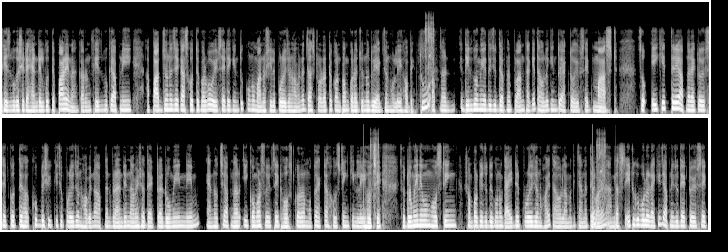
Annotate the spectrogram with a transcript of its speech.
ফেসবুকে সেটা হ্যান্ডেল করতে পারে না। কারণ ফেসবুকে আপনি পাঁচজনে যে কাজ করতে পারব ওয়েবসাইটে কিন্তু কোনো মানুষই প্রয়োজন হবে না। জাস্ট অর্ডারটা কনফার্ম করার জন্য দুই একজন হলেই হবে। তো আপনার দীর্ঘমেয়াদী যদি আপনার প্ল্যান থাকে, তাহলে কিন্তু একটা ওয়েবসাইট মাস্ট সো এই ক্ষেত্রে আপনার একটা ওয়েবসাইট করতে হয়, খুব বেশি কিছু প্রয়োজন হবে না। আপনার ব্র্যান্ডের নামের সাথে একটা ডোমেইন নেম অ্যান্ড হচ্ছে আপনার ই কমার্স ওয়েবসাইট হোস্ট করার মতো একটা হোস্টিং কিনলেই হচ্ছে। সো ডোমেইন এবং হোস্টিং সম্পর্কে যদি কোনো গাইডের প্রয়োজন হয় তাহলে আমাকে জানাতে পারেন। আমি জাস্ট এটুকু বলে রাখি যে আপনি যদি একটা ওয়েবসাইট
